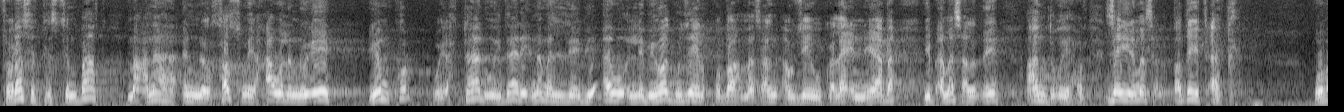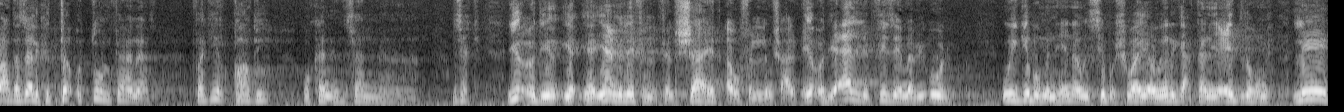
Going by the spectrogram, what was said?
فراسة الاستنباط معناها إن الخصم يحاول إنه إيه؟ يمكر ويحتال ويداري إنما اللي بيقو اللي بيواجهه زي القضاة مثلا أو زي وكلاء النيابة يبقى مثلا إيه؟ عنده إيه؟ حر. زي مثلا قضية قتل وبعد ذلك التهم فيها ناس فجي القاضي وكان إنسان آه، ذكي يقعد يعمل إيه في ال- في الشاهد أو في اللي مش عارف يقعد يقلب فيه زي ما بيقولوا ويجيبه من هنا ويسيبه شوية ويرجع تاني يعيد له ومش- ليه؟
